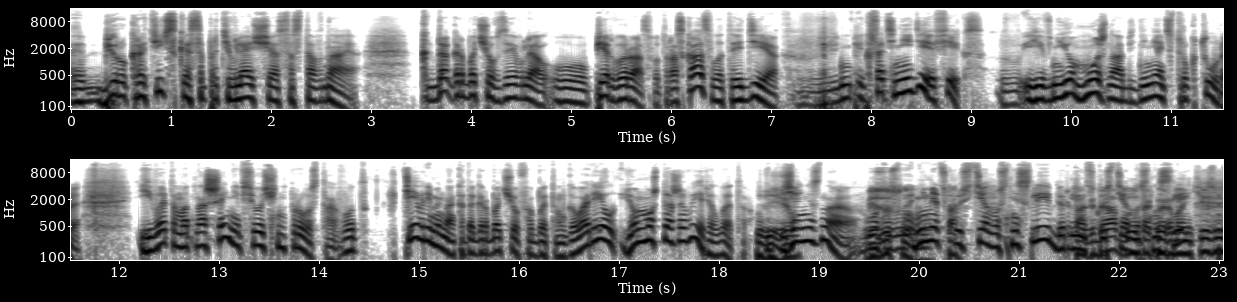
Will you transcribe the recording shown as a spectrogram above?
э, бюрократическая сопротивляющая составная когда Горбачев заявлял, первый раз вот рассказывал, эта идея, и, кстати, не идея, фикс, и в нее можно объединять структуры. И в этом отношении все очень просто. Вот в те времена, когда Горбачев об этом говорил, и он, может, даже верил в это. Верил. Я не знаю. Безусловно. Вот немецкую так... стену снесли, берлинскую Тогда стену был снесли. такой романтизм,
